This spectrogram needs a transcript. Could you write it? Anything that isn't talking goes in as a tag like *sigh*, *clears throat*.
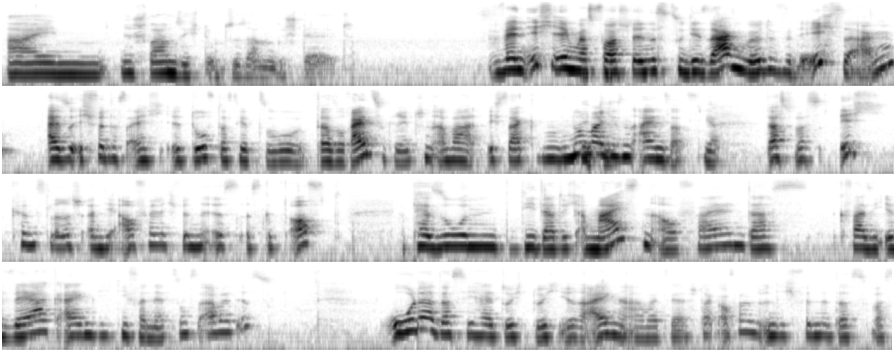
eine Schwarmsichtung zusammengestellt. Wenn ich irgendwas Vorstellendes zu dir sagen würde, würde ich sagen, also ich finde das eigentlich äh, doof, das jetzt so da so reinzugrätschen, aber ich sage nur Bitte. mal diesen Einsatz. Ja. Das, was ich künstlerisch an dir auffällig finde, ist, es gibt oft Personen, die dadurch am meisten auffallen, dass quasi ihr Werk eigentlich die Vernetzungsarbeit ist. Oder dass sie halt durch, durch ihre eigene Arbeit sehr stark auffallen. Und ich finde, das, was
